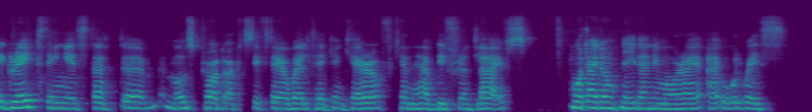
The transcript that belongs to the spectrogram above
a great thing is that um, most products, if they are well taken care of, can have different lives. What I don't need anymore, I, I always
